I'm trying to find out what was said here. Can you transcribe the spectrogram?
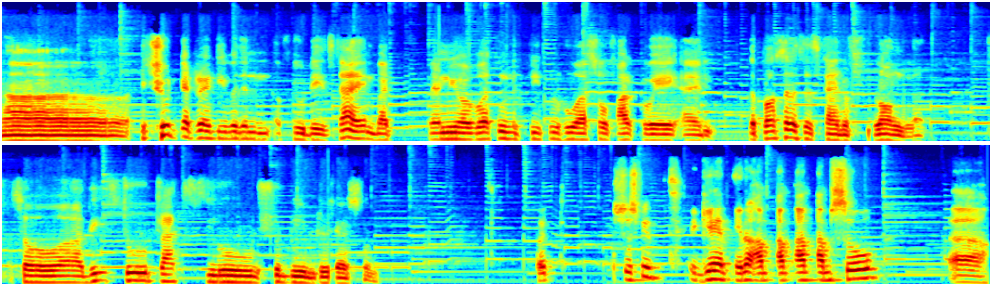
Uh, it should get ready within a few days' time, but when you're working with people who are so far away and the process is kind of longer. So uh, these two tracks you should be able to hear soon. But Susmit, again, you know, I'm I'm I'm, I'm so uh,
